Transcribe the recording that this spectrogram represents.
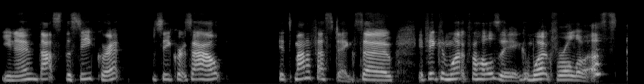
you know, that's the secret. The secret's out. It's manifesting. So, if it can work for Halsey, it can work for all of us.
